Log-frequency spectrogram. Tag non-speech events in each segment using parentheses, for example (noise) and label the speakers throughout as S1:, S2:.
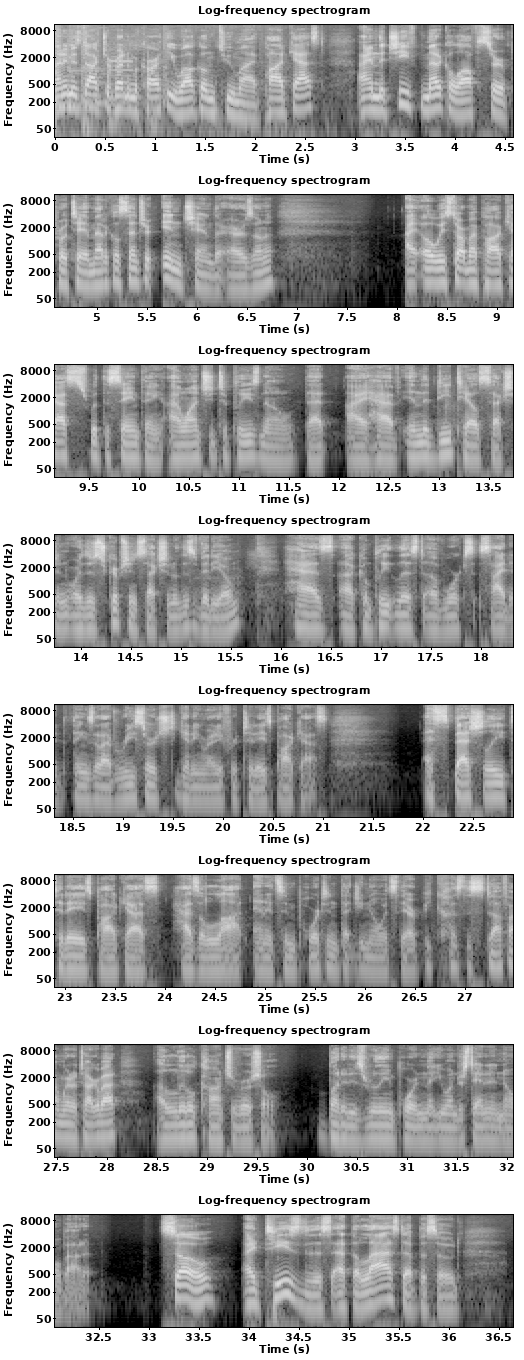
S1: My name is Dr. Brendan McCarthy. Welcome to my podcast. I am the Chief Medical Officer at Protea Medical Center in Chandler, Arizona. I always start my podcasts with the same thing. I want you to please know that I have in the details section or the description section of this video has a complete list of works cited, things that I've researched getting ready for today's podcast. Especially today's podcast has a lot, and it's important that you know it's there because the stuff I'm going to talk about a little controversial but it is really important that you understand it and know about it. So I teased this at the last episode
